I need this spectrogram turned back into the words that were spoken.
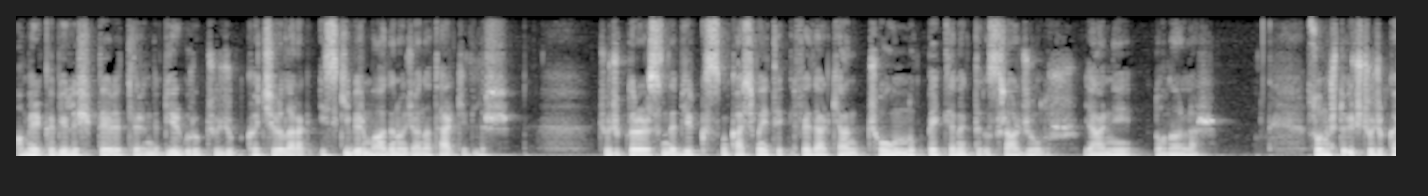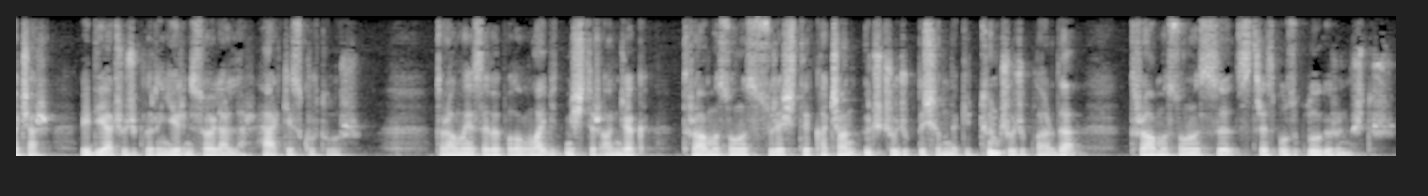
Amerika Birleşik Devletleri'nde bir grup çocuk kaçırılarak eski bir maden ocağına terk edilir. Çocuklar arasında bir kısmı kaçmayı teklif ederken çoğunluk beklemekte ısrarcı olur. Yani donarlar. Sonuçta üç çocuk kaçar ve diğer çocukların yerini söylerler. Herkes kurtulur. Travmaya sebep olan olay bitmiştir. Ancak travma sonrası süreçte kaçan 3 çocuk dışındaki tüm çocuklarda travma sonrası stres bozukluğu görülmüştür.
